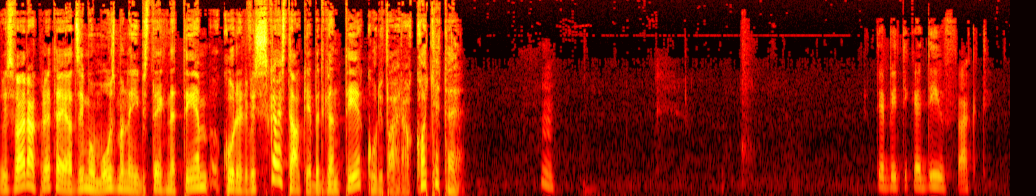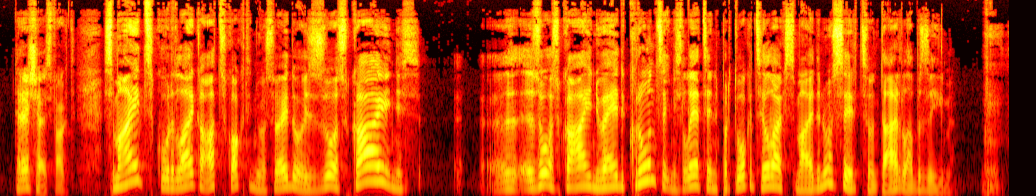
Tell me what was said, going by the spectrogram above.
Visvairāk pretējā dzimuma uzmanības tiek ne tiem, kuri ir viskaistākie, bet gan tie, kuri vairāk koķetē. Tie bija tikai divi fakti. Trešais fakts. Smaids, kura laikā acu kaktiņos veidojas zosu kājiņas, eh, zosu kājiņu veida krunciņas, liecina par to, ka cilvēks smaida no sirds, un tā ir laba zīme.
